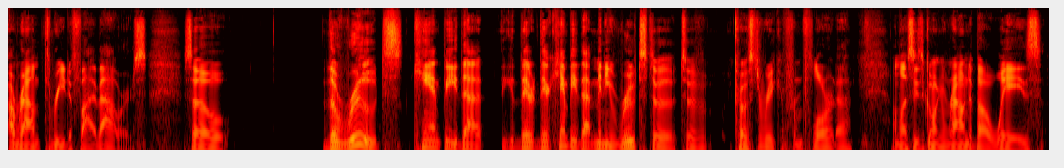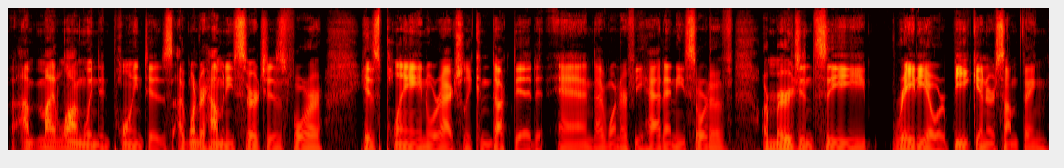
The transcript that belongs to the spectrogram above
around three to five hours. So the routes can't be that there there can't be that many routes to to Costa Rica from Florida unless he's going roundabout ways. Um, my long-winded point is I wonder how many searches for his plane were actually conducted and I wonder if he had any sort of emergency radio or beacon or something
